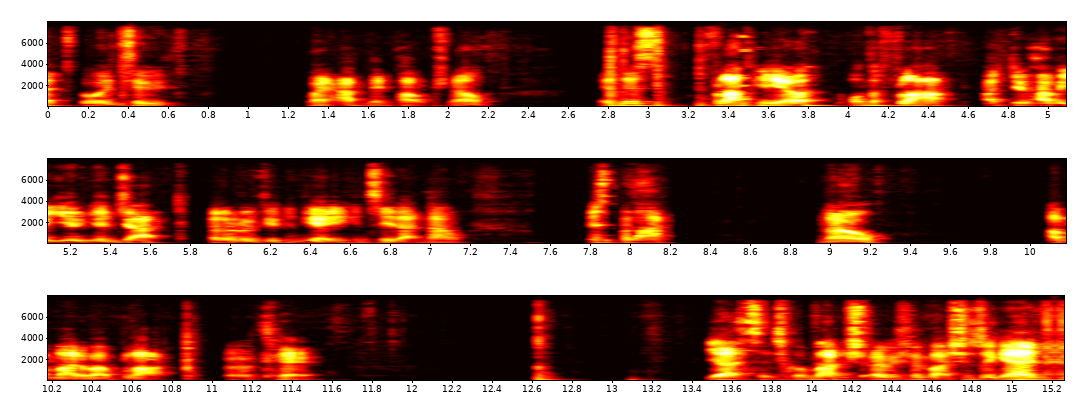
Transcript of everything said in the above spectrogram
let's go into my admin pouch now. In this flap here, on the flap, I do have a Union Jack. I don't know if you can, yeah, you can see that now. It's black. No, I'm mad about black. Okay. Yes, it's got match, everything matches again.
